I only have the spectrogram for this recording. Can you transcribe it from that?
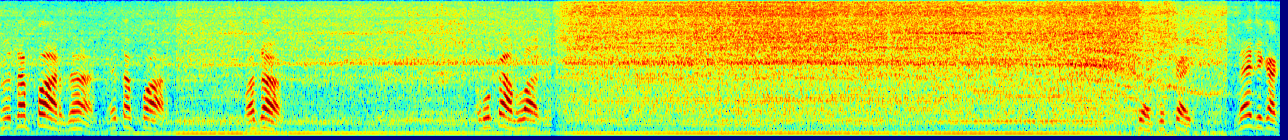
Ну это пар, да, это пар. Вода. Рука влажная. Все, отпускайте. Знаете как,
